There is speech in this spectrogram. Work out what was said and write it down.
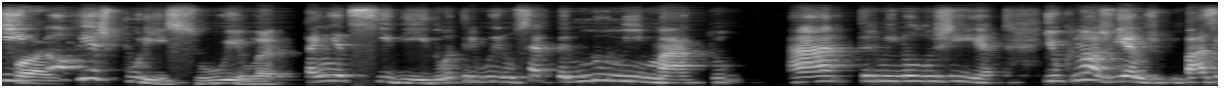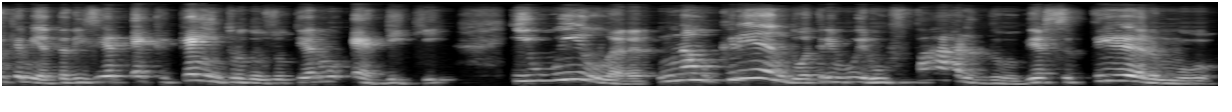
E Foi. talvez por isso o Wheeler tenha decidido atribuir um certo anonimato à terminologia. E o que nós viemos basicamente a dizer é que quem introduz o termo é Dickey e o Wheeler, não querendo atribuir o fardo desse termo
